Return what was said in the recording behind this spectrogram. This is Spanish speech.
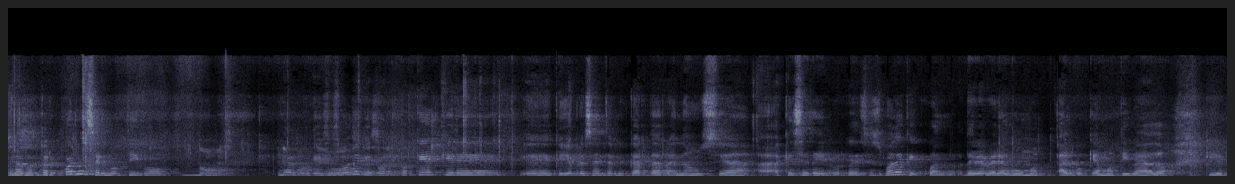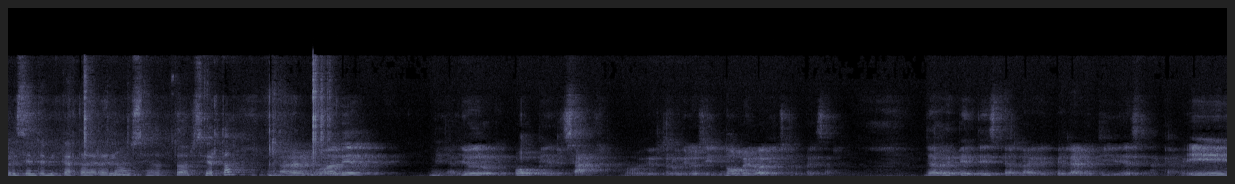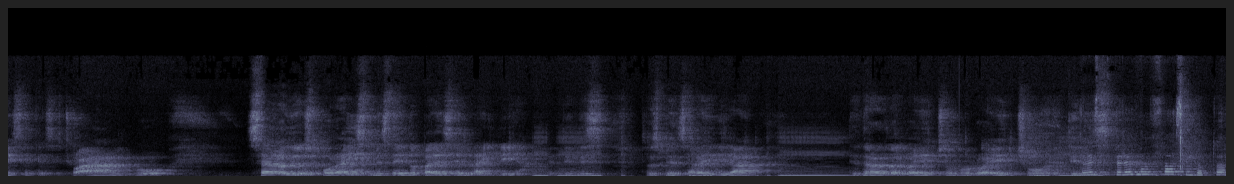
Pero doctor, ¿cuál es el motivo? No me explica. Claro, porque se supone que por, por, qué él quiere eh, que yo presente mi carta de renuncia, ¿a, qué se debe? Porque se supone que cuando debe haber algún, algo que ha motivado que yo presente mi carta de renuncia, doctor, ¿cierto? Ahora mismo, a ver, mira, yo de lo que puedo pensar, no, yo te lo quiero decir, no me lo ha dicho, pero pensar. De repente está la, la ideas en la cabeza, que has hecho algo. Sabe Dios, por ahí se me está yendo parece la idea, ¿me entiendes? Entonces pensar ahí dirá, lo ha hecho, no lo ha hecho. pero es muy fácil, doctor.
